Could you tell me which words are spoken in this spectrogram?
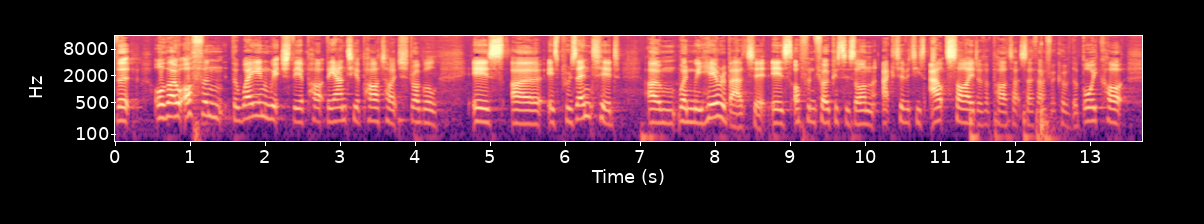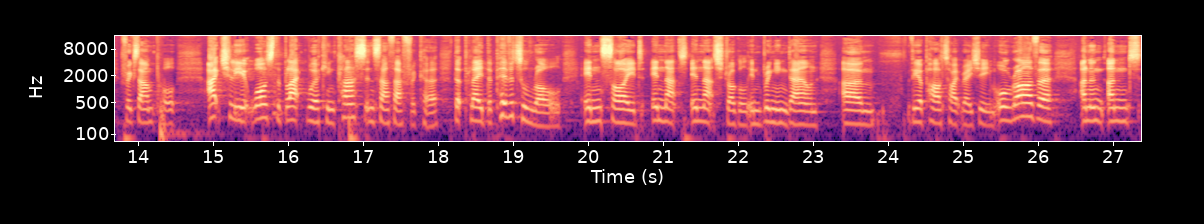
That although often the way in which the, the anti apartheid struggle is, uh, is presented um, when we hear about it is often focuses on activities outside of apartheid South Africa, of the boycott, for example. Actually, it was the black working class in South Africa that played the pivotal role inside in that, in that struggle in bringing down. Um, the apartheid regime, or rather, and, and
